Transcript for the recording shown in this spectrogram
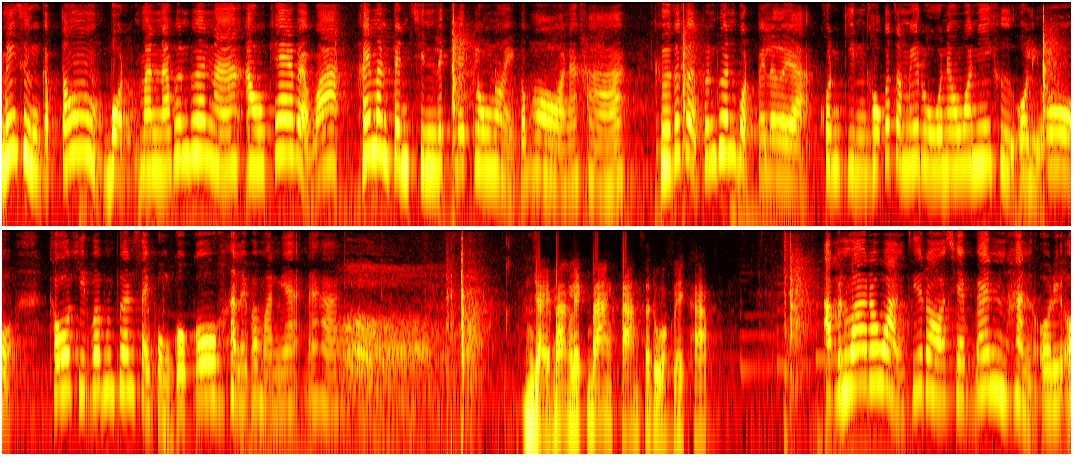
ไม่ถึงกับต้องบดมันนะเพื่อนๆนะ เอาแค่แบบว่าให้มันเป็นชิ้นเล็กๆ ลงหน่อยก็พอนะคะ คือถ้าเกิดเพื่อนๆบดไปเลยอะ่ะ คนกินเขาก็จะไม่รู้นะว่านี่คือโอริโอเขาก็คิดว่าเพื่อนๆใส่ผงโกโก้อะไรประมาณเนี้ยนะคะ ใหญ่บ้างเล็กบ้างตามสะดวกเลยครับ เอาเป็นว่าระหว่างที่รอเชฟแว่นหั่นโอริโอ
